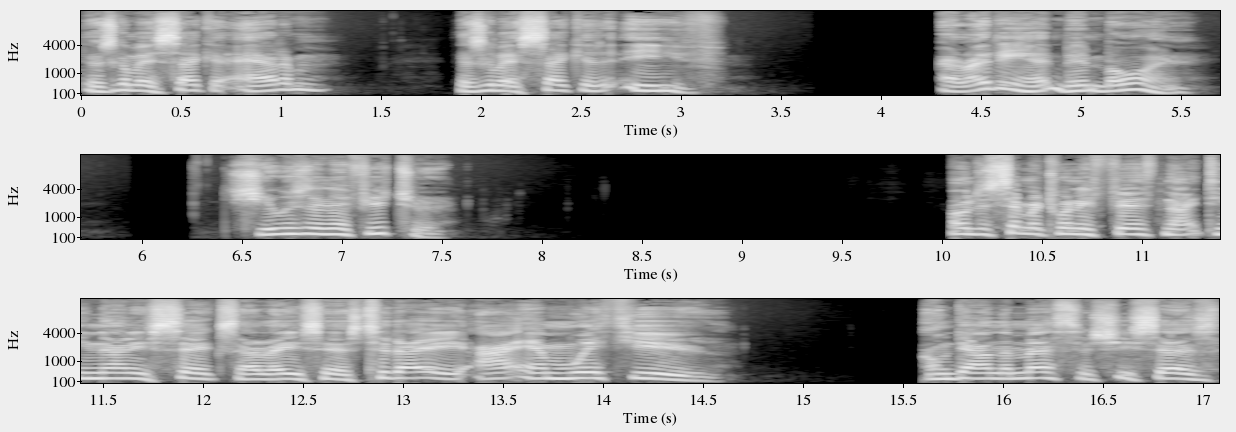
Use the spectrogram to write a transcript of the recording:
there's going to be a second Adam, there's going to be a second Eve. Our Lady hadn't been born. She was in the future. On December 25th, 1996, Our Lady says, Today I am with you. On down the message, she says,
